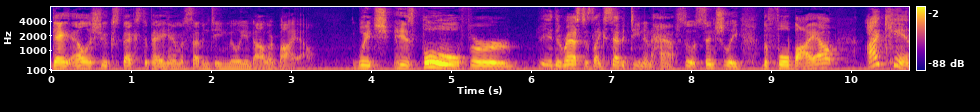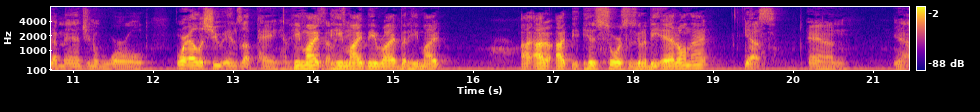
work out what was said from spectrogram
they LSU expects to pay him a $17 million buyout, which his full for the rest is like 17 and a half. So essentially the full buyout. I can't imagine a world where LSU ends up paying him. He might he might be right, but he might. I, I, I his source is going to be Ed on that. Yes, and yeah.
